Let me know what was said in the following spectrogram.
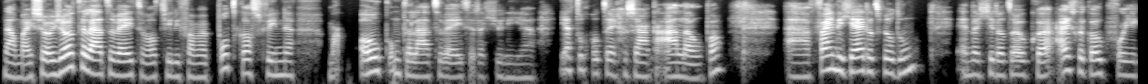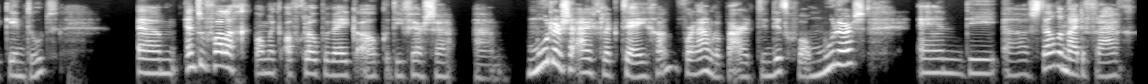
nou, mij sowieso te laten weten wat jullie van mijn podcast vinden. Maar ook om te laten weten dat jullie uh, ja, toch wel tegen zaken aanlopen. Uh, fijn dat jij dat wil doen. En dat je dat ook uh, eigenlijk ook voor je kind doet. Um, en toevallig kwam ik afgelopen week ook diverse um, moeders eigenlijk tegen. Voornamelijk waren het in dit geval moeders. En die uh, stelde mij de vraag:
